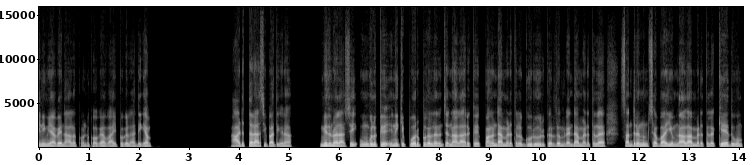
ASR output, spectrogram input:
இனிமையாகவே நாளை கொண்டு போக வாய்ப்புகள் அதிகம். அடுத்த ராசி பார்த்தீங்கன்னா, மிதுன ராசி. உங்களுக்கு இன்னைக்கு பொறுப்புகள் நிறைஞ்ச நாளா இருக்கு. 12ஆம் இடத்துல குரு இருக்கிறதும், ரெண்டாம் இடத்துல சந்திரனும், செவ்வாயும், நாலாம் இடத்துல கேதுவும்,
